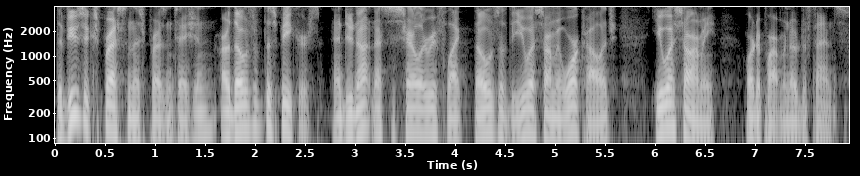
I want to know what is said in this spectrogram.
The views expressed in this presentation are those of the speakers and do not necessarily reflect those of the U.S. Army War College, U.S. Army, or Department of Defense.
